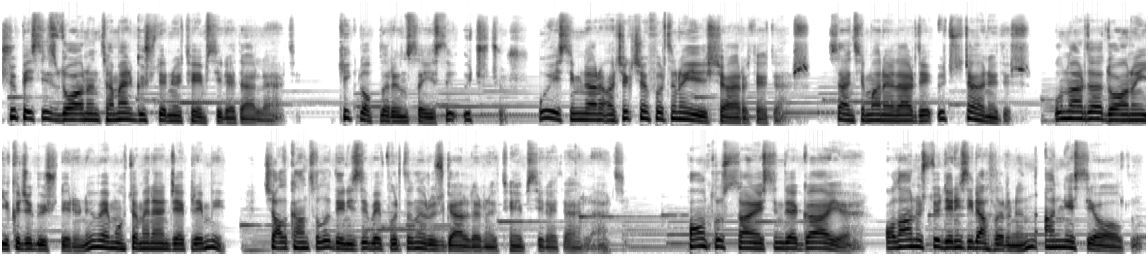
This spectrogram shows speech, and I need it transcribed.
şüphesiz doğanın temel güçlerini temsil ederlerdi. Kiklopların sayısı üçtür. Bu isimler açıkça fırtınayı işaret eder. Sentimaneler de üç tanedir. Bunlar da doğanın yıkıcı güçlerini ve muhtemelen depremi, çalkantılı denizi ve fırtına rüzgarlarını temsil ederlerdi. Pontus sayesinde Gaia, olağanüstü deniz ilahlarının annesi oldu.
